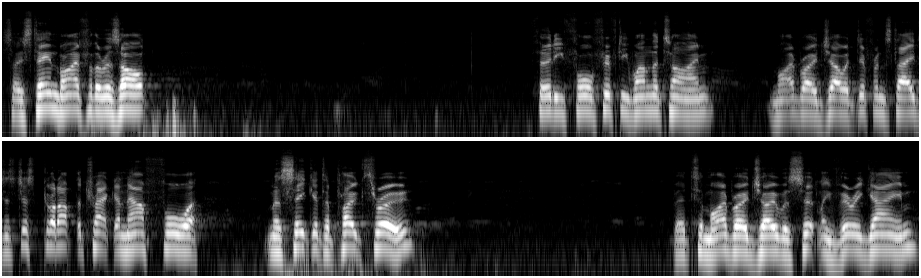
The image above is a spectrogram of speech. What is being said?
So stand by for the result. 34.51 the time. My bro Joe at different stages just got up the track enough for Masika to poke through. But uh, my bro Joe was certainly very game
